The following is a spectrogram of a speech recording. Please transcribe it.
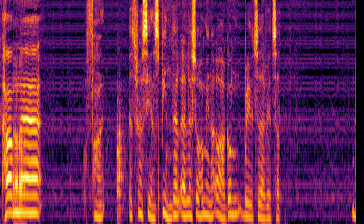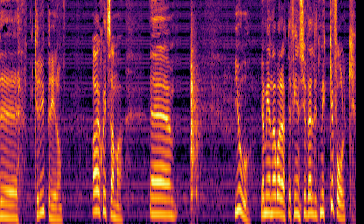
Han... Eh, vad fan, jag tror jag ser en spindel. Eller så har mina ögon blivit sådär vet så att det kryper i dem. Ja, skitsamma. Eh, jo, jag menar bara att det finns ju väldigt mycket folk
